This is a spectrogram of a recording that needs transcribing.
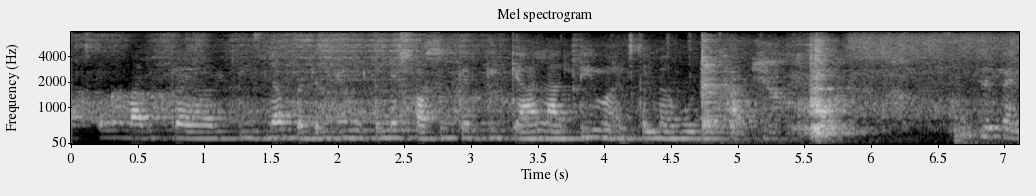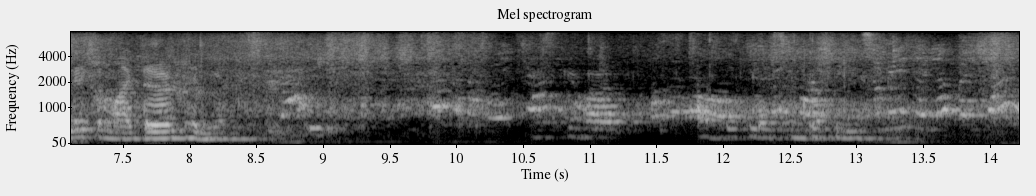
आजकल हमारी प्रायोरिटीज़ ना बदल गई है तो मैं शॉपिंग करके क्या लाती हूँ? आजकल मैं वो दिखाती हूँ। पहले टमाटर और धनिया। अदरक लहसुन का पेस्ट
